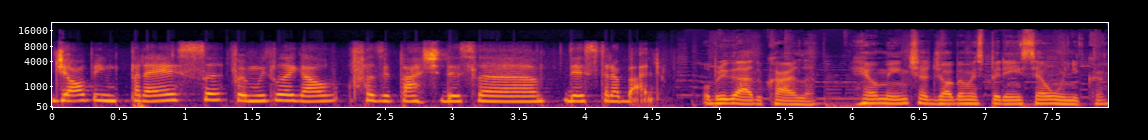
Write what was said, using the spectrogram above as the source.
job impressa. Foi muito legal fazer parte dessa, desse trabalho. Obrigado, Carla. Realmente a Job é uma experiência única.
